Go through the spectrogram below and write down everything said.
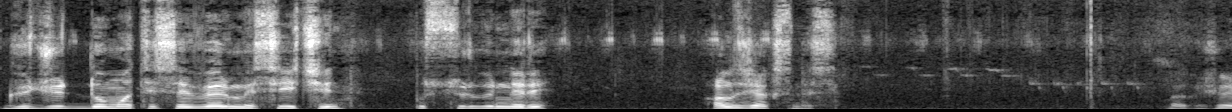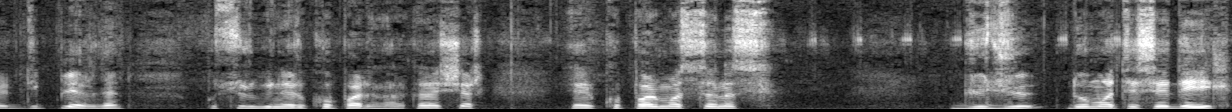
Gücü domatese vermesi için bu sürgünleri alacaksınız. Bakın şöyle diplerden bu sürgünleri koparın arkadaşlar. Eğer koparmazsanız gücü domatese değil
